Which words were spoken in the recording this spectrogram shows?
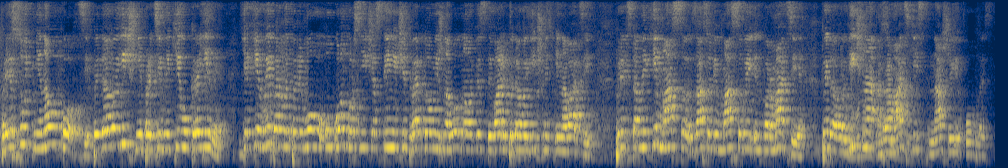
присутні науковці, педагогічні працівники України, які вибороли перемогу у конкурсній частині 4-го міжнародного фестивалю педагогічних інновацій, представники мас... засобів масової інформації, педагогічна громадськість нашої області.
